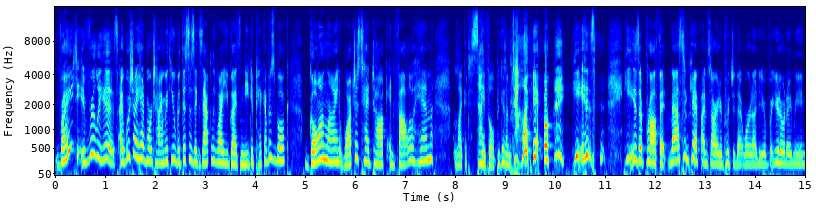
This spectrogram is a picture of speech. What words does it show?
Right? It really is. I wish I had more time with you, but this is exactly why you guys need to pick up his book, go online, watch his TED Talk, and follow him like a disciple because I'm telling you, he is he is a prophet. Mastin Kipp, I'm sorry to put you that word on you, but you know what I mean.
